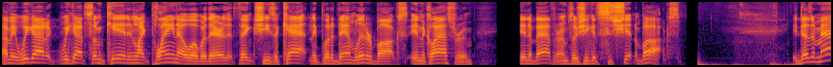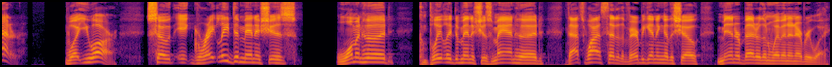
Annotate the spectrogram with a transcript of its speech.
I mean, we got we got some kid in like Plano over there that thinks she's a cat, and they put a damn litter box in the classroom, in the bathroom, so she could shit in a box. It doesn't matter what you are. So it greatly diminishes womanhood, completely diminishes manhood. That's why I said at the very beginning of the show, men are better than women in every way.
